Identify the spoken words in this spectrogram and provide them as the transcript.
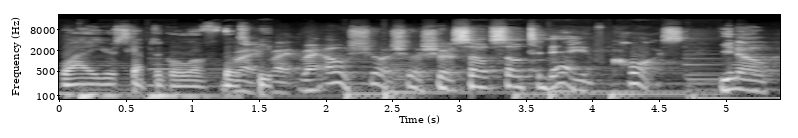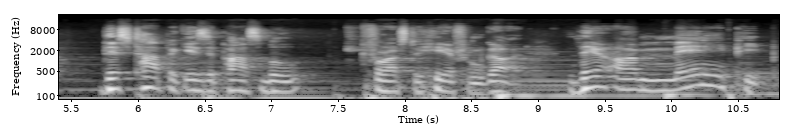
Why you're skeptical of those Right, people? Right, right, right. Oh, sure, sure, sure. So, so today, of course, you know, this topic is it possible for us to hear from God? There are many people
